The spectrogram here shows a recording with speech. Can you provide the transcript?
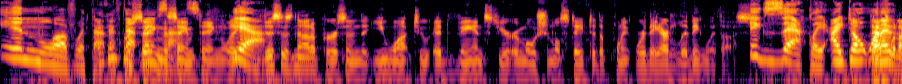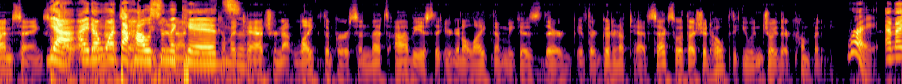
in love with them. I think we're saying the makes same thing. Like, yeah, this is not a person that you want to advance your emotional state to the point where they are living with us. exactly. I don't want That's what I'm saying. So, Yeah, like, I don't want the house and the kids Become attached or not like the person. That's obvious that you're going to like them because they're if they're good enough to have sex with. I should hope that you enjoy their company. Right, and I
